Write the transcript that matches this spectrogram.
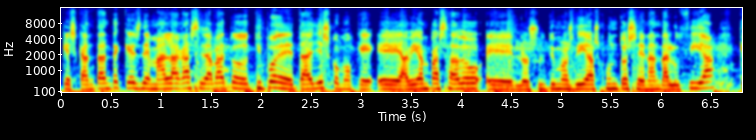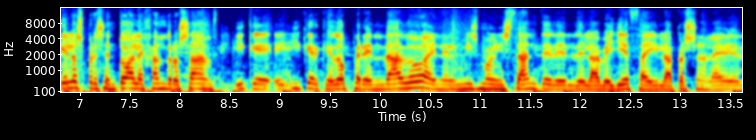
que es cantante, que es de Málaga, se daba todo tipo de detalles, como que eh, habían pasado eh, los últimos días juntos en Andalucía, que los presentó Alejandro Sanz y que eh, Iker quedó prendado en el mismo instante de, de la belleza y la personalidad,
